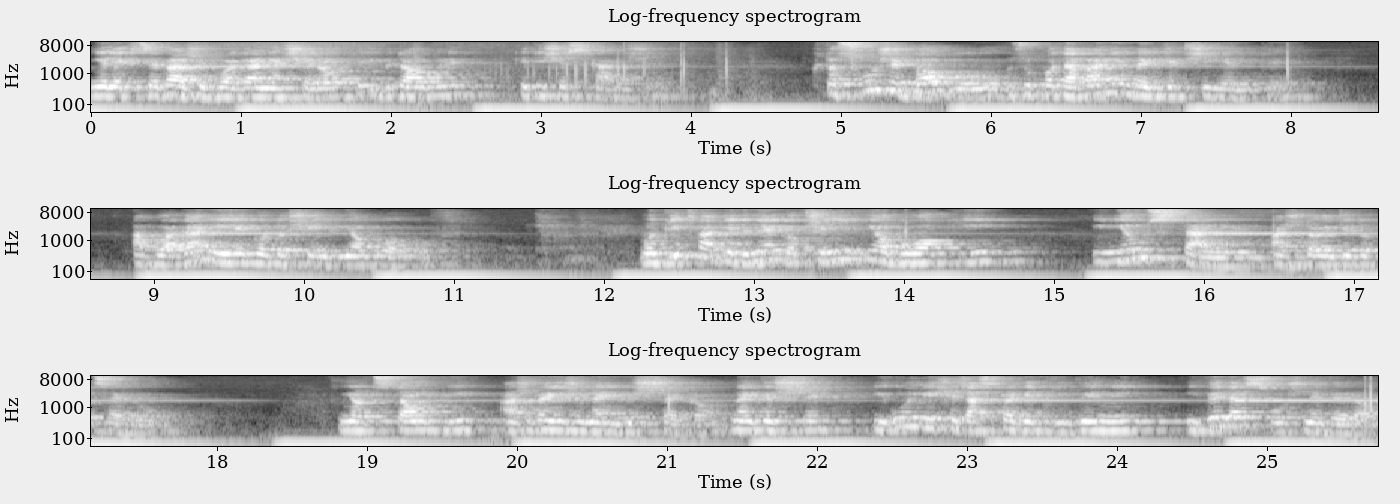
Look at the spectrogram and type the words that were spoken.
Nie lekceważy błagania sieroty i wdowy, kiedy się skarży. Kto służy Bogu, z upodawaniem będzie przyjęty, a błaganie Jego dosięgnie obłoków. Modlitwa biednego przeniknie obłoki i nie ustanie, aż dojdzie do celu. Nie odstąpi, aż wejrzy Najwyższego, Najwyższy i ujmie się za sprawiedliwymi i wyda słuszny wyrok.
